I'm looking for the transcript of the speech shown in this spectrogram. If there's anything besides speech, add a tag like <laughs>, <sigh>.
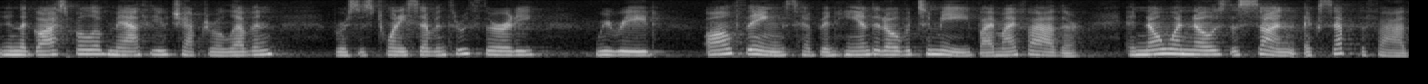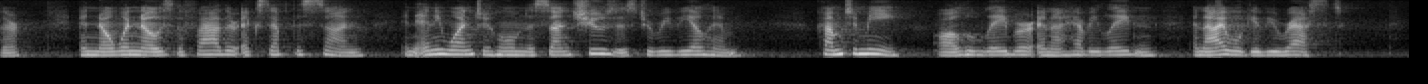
and in the Gospel of Matthew, chapter 11, verses 27 through 30, we read, All things have been handed over to me by my Father, and no one knows the Son except the Father, and no one knows the Father except the Son, and anyone to whom the Son chooses to reveal him. Come to me, all who labor and are heavy laden, and I will give you rest.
